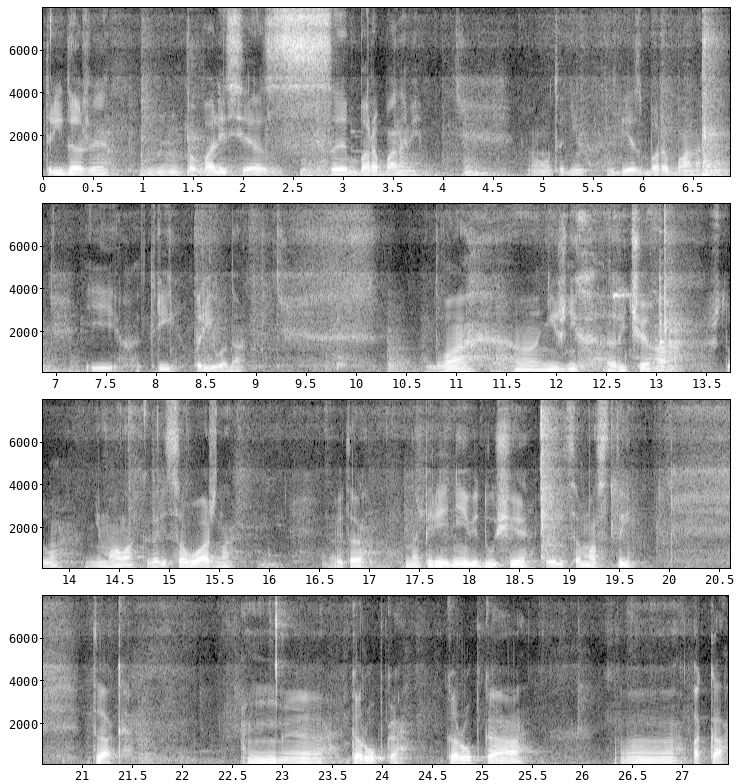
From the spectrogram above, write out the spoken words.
Три даже попались э, с барабанами. Вот один без барабана. И три привода два нижних рычага, что немало, как говорится, важно. Это на передние ведущие, как говорится, мосты. Так, э, коробка. Коробка э, АК.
